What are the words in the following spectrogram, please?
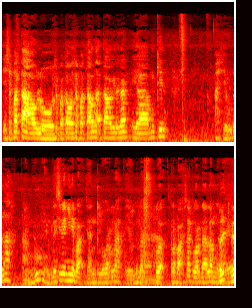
Ya siapa tahu loh siapa tahu siapa tahu nggak tahu gitu kan. Ya mungkin ah ya udahlah tanggung. Prinsipnya gini pak. Jangan keluar lah. Ya udahlah Iya. keluar, terpaksa keluar dalam boleh. kan, ya.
